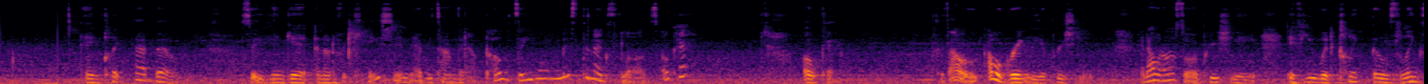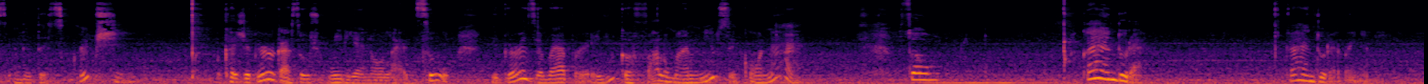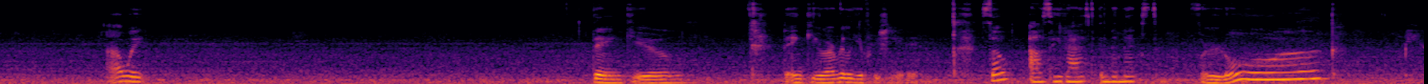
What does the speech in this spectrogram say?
And click that bell so you can get a notification every time that I post so you won't miss the next vlogs, okay? Okay. Because I would, I would greatly appreciate it. And I would also appreciate if you would click those links in the description because your girl got social media and all that too. Your girl's a rapper and you can follow my music on that. So go ahead and do that. Go ahead and do that right now. I'll wait. Thank you. Thank you. I really appreciate it. So I'll see you guys in the next vlog. Peace.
